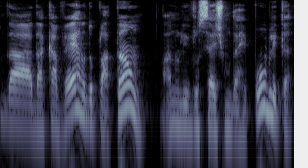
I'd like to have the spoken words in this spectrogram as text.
da, da caverna do Platão, lá no livro sétimo da República,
